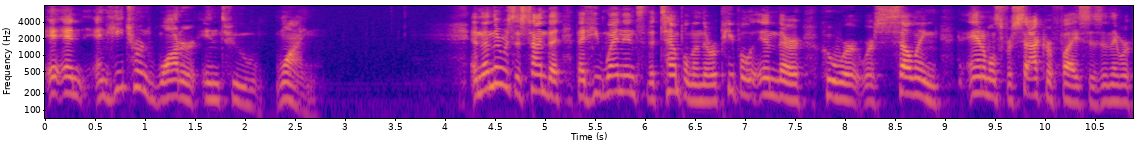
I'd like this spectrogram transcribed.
and, and, and he turned water into wine. And then there was this time that, that he went into the temple and there were people in there who were, were selling animals for sacrifices and they were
